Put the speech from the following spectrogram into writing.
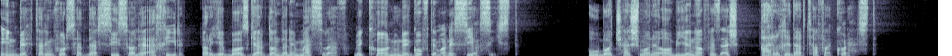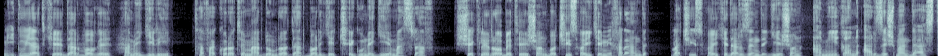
این بهترین فرصت در سی سال اخیر برای بازگرداندن مصرف به کانون گفتمان سیاسی است. او با چشمان آبی نافذش غرق در تفکر است. می‌گوید که در واقع همهگیری تفکرات مردم را درباره چگونگی مصرف، شکل رابطهشان با چیزهایی که می‌خرند و چیزهایی که در زندگیشان عمیقا ارزشمند است،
